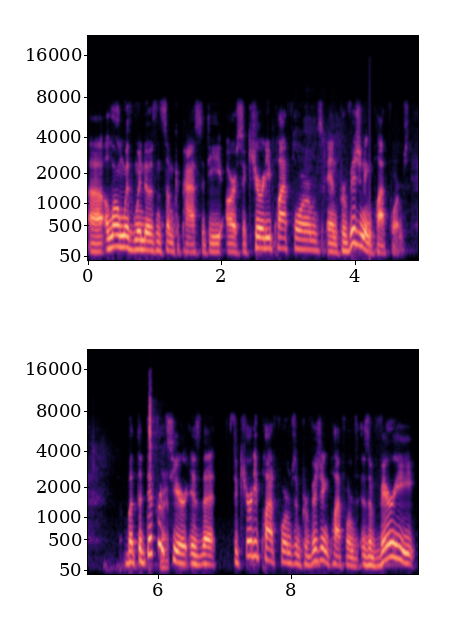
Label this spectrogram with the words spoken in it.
uh, along with Windows in some capacity, are security platforms and provisioning platforms. But the difference here is that security platforms and provisioning platforms is a very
